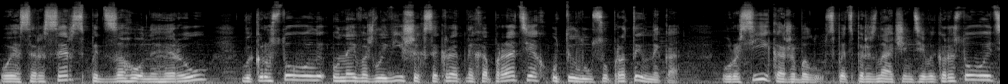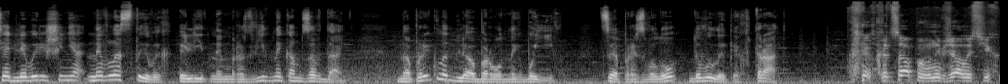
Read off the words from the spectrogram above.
У СРСР спецзагони ГРУ використовували у найважливіших секретних операціях у тилу супротивника. У Росії, каже Балу, спецпризначенці використовуються для вирішення невластивих елітним розвідникам завдань, наприклад, для оборонних боїв. Це призвело до великих втрат. Кацапи вони взяли цих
